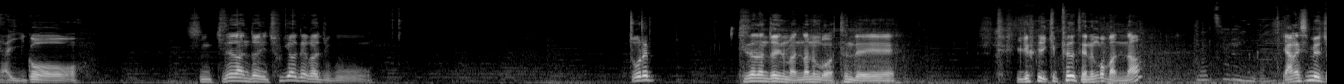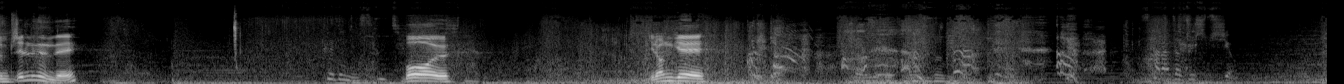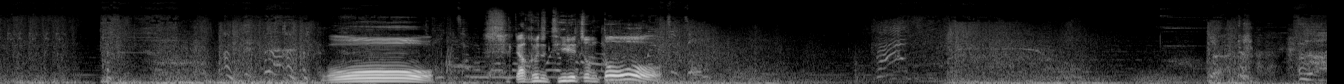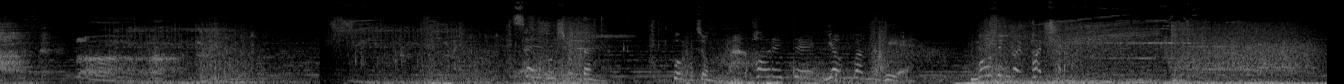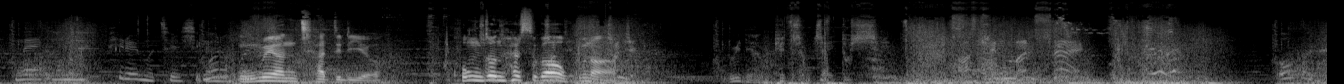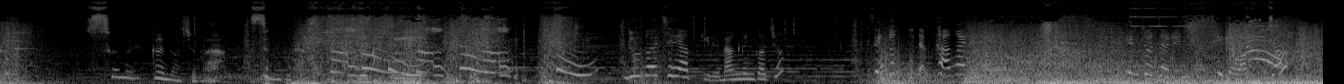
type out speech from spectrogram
야 이거 지금 기사 단전이 초기화돼가지고 쪼렙 기사 단전을 만나는 것 같은데 이렇게 이렇게 펴도 되는 거 맞나? 내 차례인가? 양심에 좀 찔리는데 그대는 상처. 뭘 이런 게 사라져 주십시오. 오. 야 그래도 딜이 좀 떠. 내 검은 피를 묻힐 시간. 우매한 자들이여. 공존할 수가 없구나. 위대한 개척자의 도시 오거라. 숨을 끊어주마. 승부다. 누가 제 앞길을 막는 거죠? 생각보다 강하네. 힘 조절은 필요 없죠?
